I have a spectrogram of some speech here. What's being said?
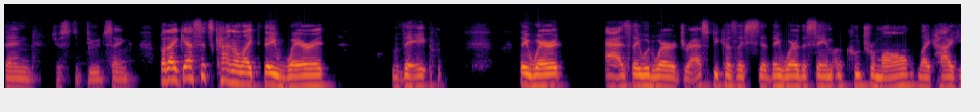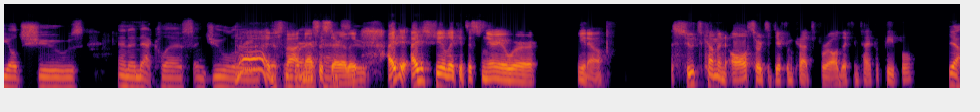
than just a dude saying. But I guess it's kind of like they wear it. They they wear it as they would wear a dress because they said they wear the same accoutrement like high heeled shoes and a necklace and jewelry. No, it's not necessarily. I, I just feel like it's a scenario where, you know, suits come in all sorts of different cuts for all different type of people. Yeah.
